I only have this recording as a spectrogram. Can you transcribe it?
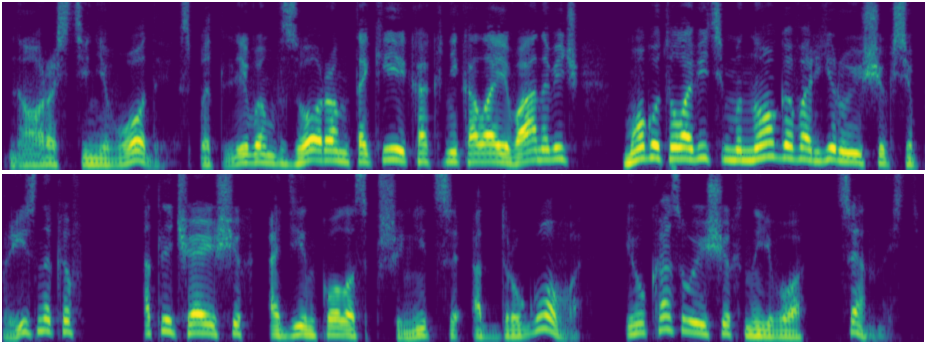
Но растеневоды с пытливым взором, такие как Николай Иванович, могут уловить много варьирующихся признаков, отличающих один колос пшеницы от другого и указывающих на его ценность.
